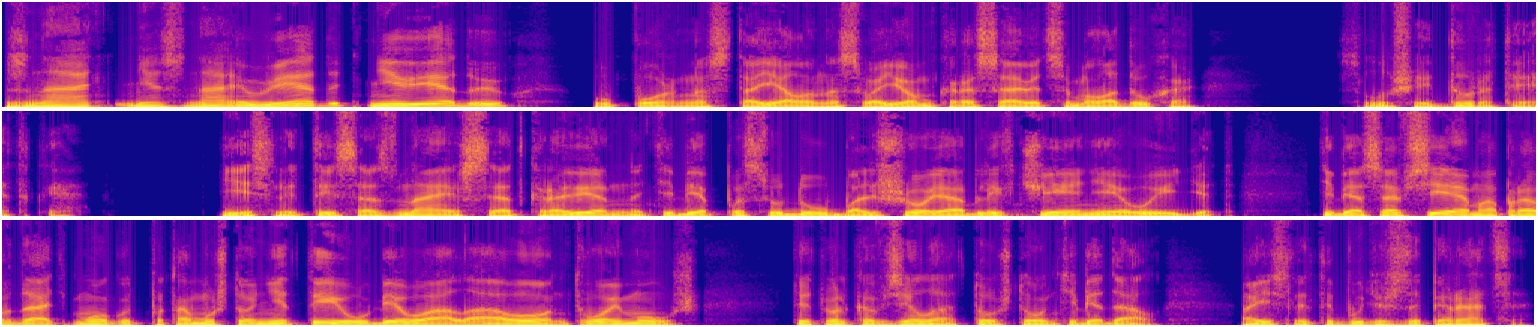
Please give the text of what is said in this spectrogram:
Знать не знаю, ведать не ведаю, упорно стояла на своем красавица-молодуха. Слушай, дура ты эткая, если ты сознаешься откровенно, тебе по суду большое облегчение выйдет — Тебя совсем оправдать могут, потому что не ты убивала, а он, твой муж. Ты только взяла то, что он тебе дал. А если ты будешь запираться,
